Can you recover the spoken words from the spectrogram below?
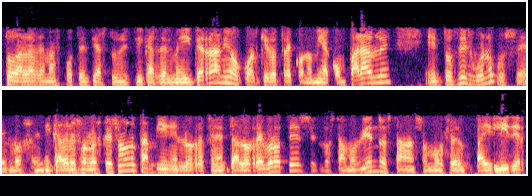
todas las demás potencias turísticas del Mediterráneo o cualquier otra economía comparable. Entonces, bueno, pues eh, los indicadores son los que son, también en lo referente a los rebrotes, lo estamos viendo, estamos, somos un país líder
